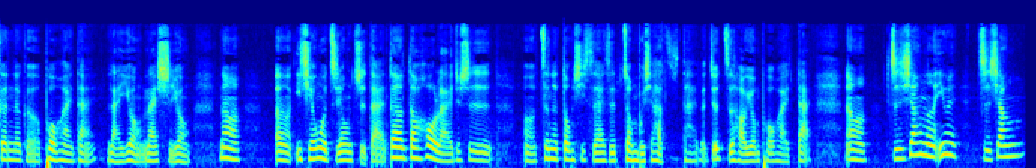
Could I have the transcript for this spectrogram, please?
跟那个破坏袋来用来使用。那呃以前我只用纸袋，但到后来就是呃真的东西实在是装不下纸袋的，就只好用破坏袋。那纸箱呢？因为纸箱。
